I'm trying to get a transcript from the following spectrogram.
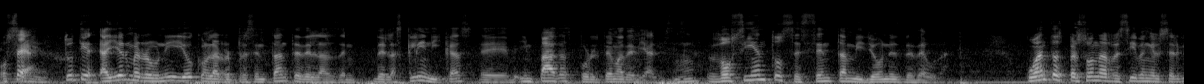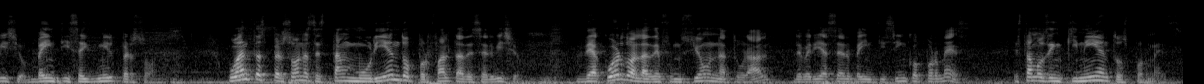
O sea, tú ayer me reuní yo con la representante de las, de, las clínicas eh, impagas por el tema de diálisis. 260 millones de deuda. ¿Cuántas personas reciben el servicio? 26 mil personas. ¿Cuántas personas están muriendo por falta de servicio? De acuerdo a la defunción natural, debería ser 25 por mes. Estamos en 500 por mes.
